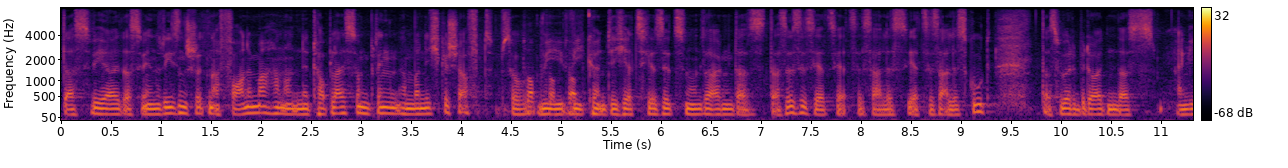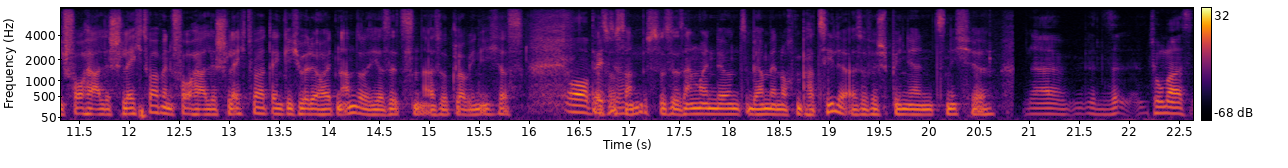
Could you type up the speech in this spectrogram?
dass wir, dass wir einen Riesenschritt nach vorne machen und eine Topleistung bringen, haben wir nicht geschafft. So top, wie, top, top. wie könnte ich jetzt hier sitzen und sagen, das, das ist es jetzt, jetzt ist, alles, jetzt ist alles gut. Das würde bedeuten, dass eigentlich vorher alles schlecht war. Wenn vorher alles schlecht war, denke ich, würde heute ein anderer hier sitzen. Also glaube ich nicht, dass oh, das so sein müsste. Und wir haben ja noch ein paar Ziele. Also wir spielen ja jetzt nicht... Äh Na, Thomas,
